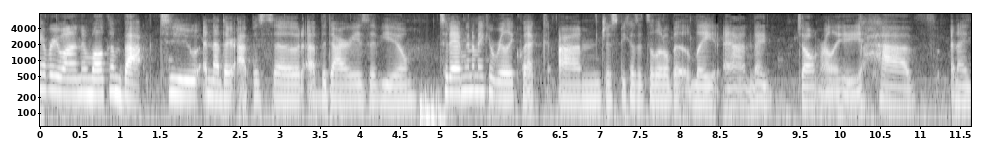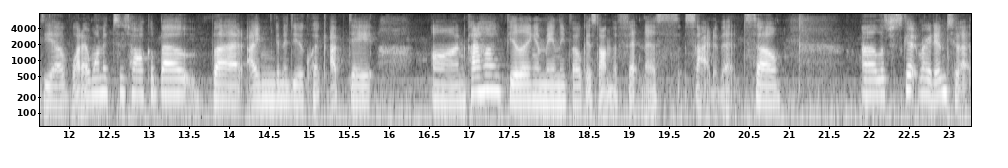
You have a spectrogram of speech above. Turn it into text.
Hey everyone, and welcome back to another episode of the Diaries of Uy. Today I'm going to make it really quick um, just because it's a little bit late and I don't really have an idea of what I wanted to talk about, but I'm going to do a quick update on kind of how I'm feeling and mainly focused on the fitness side of it. So uh, let's just get right into it.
